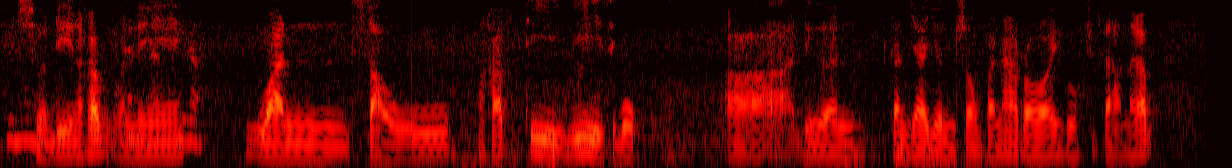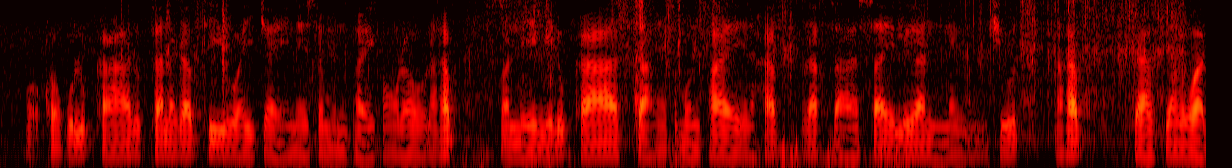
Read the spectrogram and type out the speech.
สวัสดีนะครับ วันนี้วันเสาร์นะครับที่ 26 เดือนกันยายน 2563 นะครับ ขอบคุณลูกค้าทุกท่านนะครับที่ไว้ใจในสมุนไพรของเรานะครับ วันนี้มีลูกค้าสั่งสมุนไพรนะครับ รักษาไส้เลื่อนหนึ่งชุดนะครับ จากจังหวัด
